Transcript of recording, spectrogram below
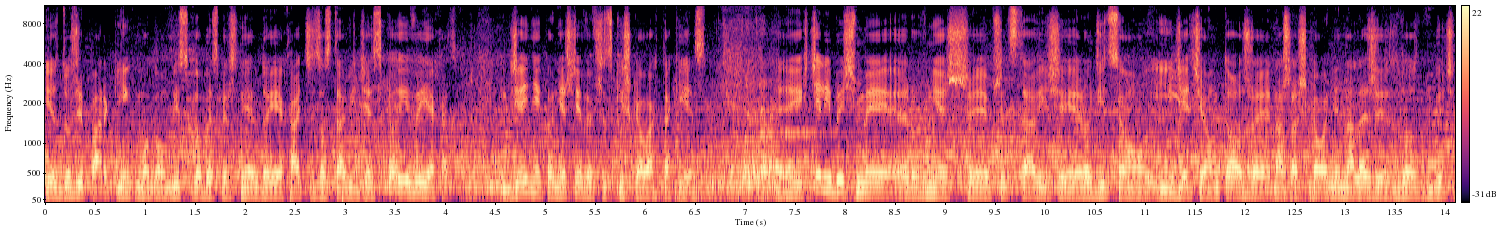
jest duży parking, mogą blisko, bezpiecznie dojechać, zostawić dziecko i wyjechać, gdzie niekoniecznie we wszystkich szkołach tak jest. Chcielibyśmy również e, przedstawić rodzicom i dzieciom to, że nasza szkoła nie należy do być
